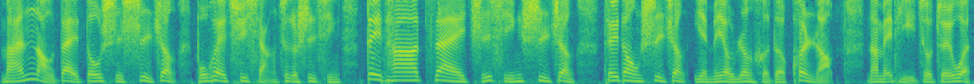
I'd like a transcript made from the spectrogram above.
满脑袋都是市政，不会去想这个事情，对他在执行市政、推动市政也没有任何的困扰。那媒体就追问，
